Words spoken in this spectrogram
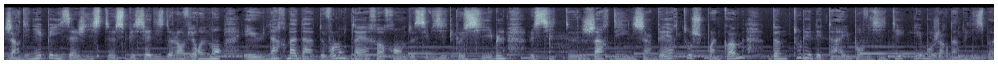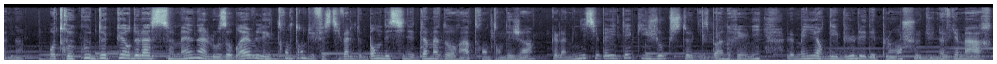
Jardiniers, paysagistes, spécialistes de l'environnement et une armada de volontaires rendent ces visites possibles. Le site jardinjabertouche.com donne tous les détails pour visiter les beaux jardins de Lisbonne. Autre coup de cœur de la semaine à Brève, les 30 ans du festival de bande dessinée d'Amadora, 30 ans déjà, que la municipalité qui jouxte Lisbonne réunit le meilleur des bulles et des planches du 9e art,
